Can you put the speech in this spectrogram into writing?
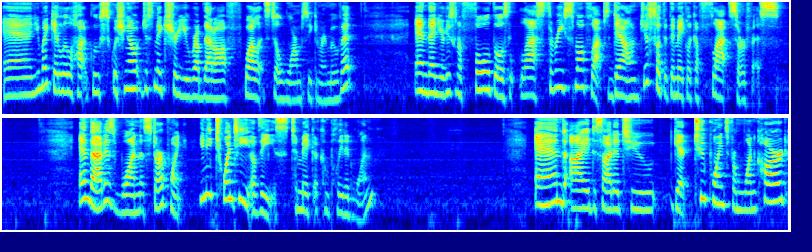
And you might get a little hot glue squishing out. Just make sure you rub that off while it's still warm so you can remove it. And then you're just going to fold those last three small flaps down just so that they make like a flat surface. And that is one star point. You need 20 of these to make a completed one. And I decided to get two points from one card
